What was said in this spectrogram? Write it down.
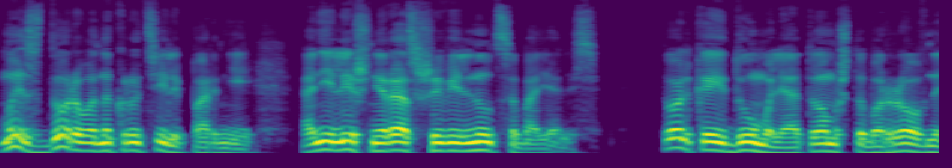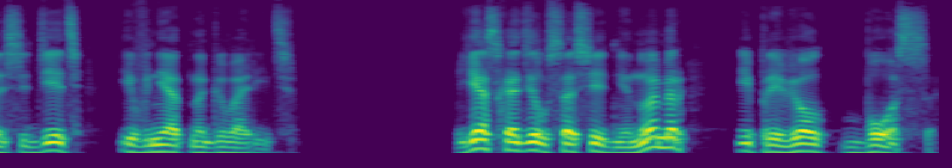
Мы здорово накрутили парней, они лишний раз шевельнуться боялись. Только и думали о том, чтобы ровно сидеть и внятно говорить. Я сходил в соседний номер и привел босса.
